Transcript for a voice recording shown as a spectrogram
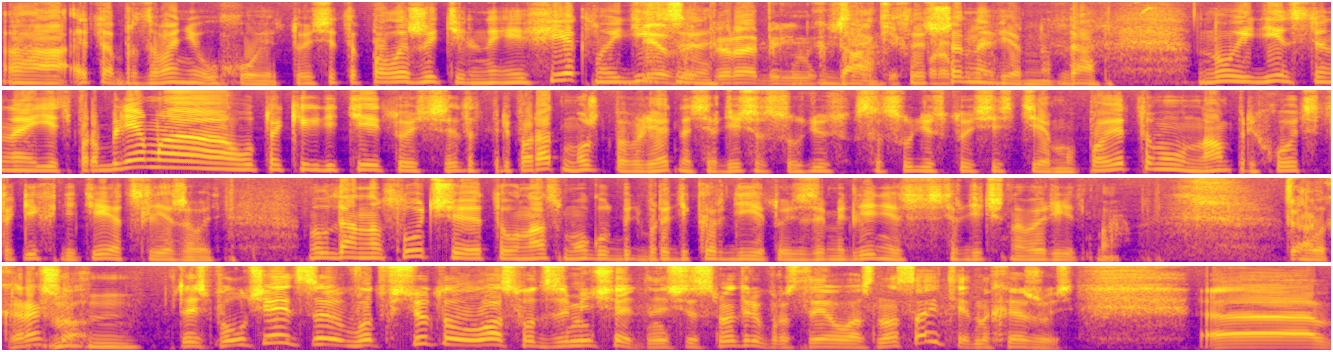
а, это образование уходит. То есть это положительный эффект, но единственное... Без операбельных да, всяких совершенно проблем. верно, да. Но единственная есть проблема у таких детей, то есть этот препарат может повлиять на сердечно-сосудистую систему, поэтому нам приходится таких таких детей отслеживать. Ну, в данном случае это у нас могут быть брадикардии, то есть замедление сердечного ритма. Так, вот. хорошо. Угу. То есть, получается, вот все-то у вас вот замечательно. Я сейчас смотрю, просто я у вас на сайте нахожусь. А,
